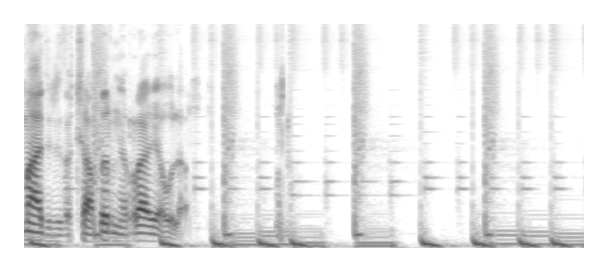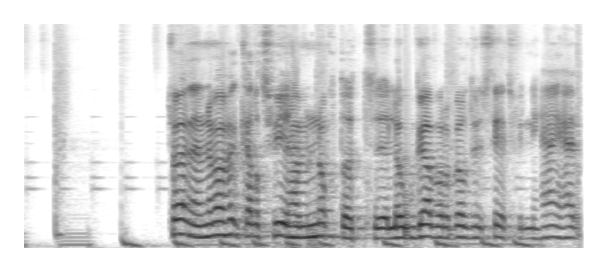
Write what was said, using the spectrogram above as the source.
ما أدري إذا تشاطرني الرأي أو لا. فعلا أنا ما فكرت فيها من نقطة لو قابلوا جولدن ستيت في النهاية هذه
